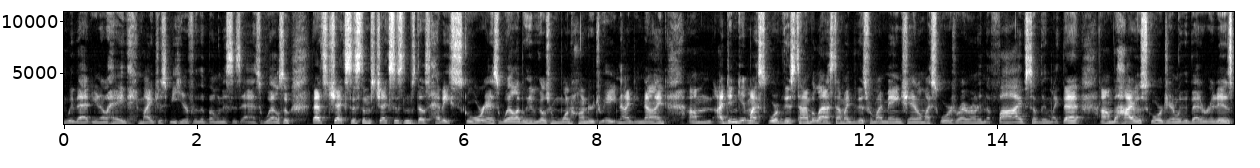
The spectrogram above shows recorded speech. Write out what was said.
with that, you know, hey, they might just be here for the bonuses as well. So that's ChexSystems. Check Systems does have a score as well. I believe it goes from 100 to 899. Um, I didn't get my score this time, but last time I did this for my main channel channel. My score is right around in the five, something like that. Um, the higher the score, generally the better it is.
